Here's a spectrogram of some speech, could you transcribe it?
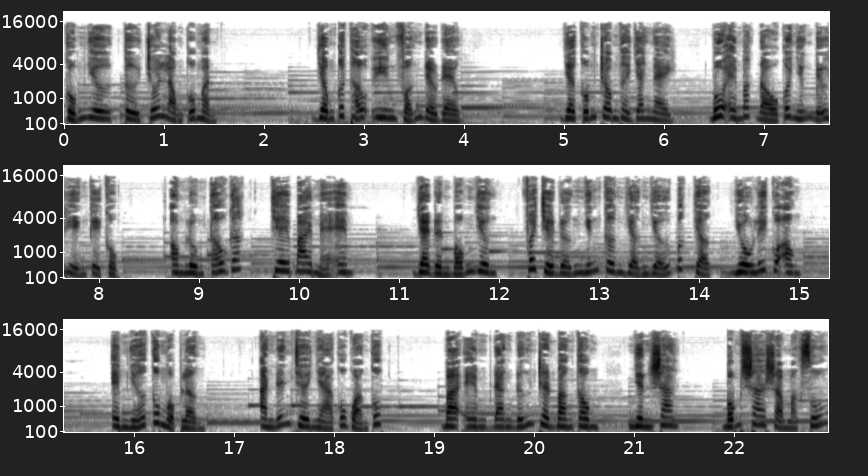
cũng như từ chối lòng của mình. Dòng của Thảo Uyên vẫn đều đều. Và cũng trong thời gian này, bố em bắt đầu có những biểu hiện kỳ cục. Ông luôn cáu gắt, chê bai mẹ em. Gia đình bỗng dưng phải chịu đựng những cơn giận dữ bất chợt vô lý của ông. Em nhớ có một lần, anh đến chơi nhà của quảng Cúc, ba em đang đứng trên ban công nhìn sang, bỗng sa sờ mặt xuống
